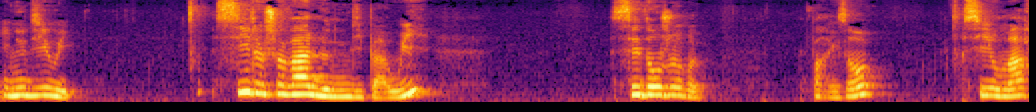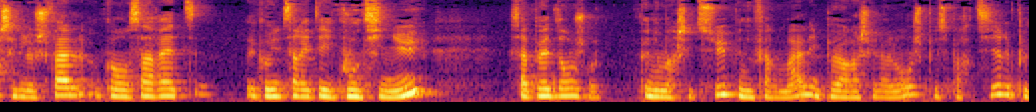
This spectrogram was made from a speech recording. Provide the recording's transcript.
il nous dit oui. Si le cheval ne nous dit pas oui, c'est dangereux. Par exemple, si on marche et que le cheval, quand on s'arrête, et quand il s'arrêter, il continue, ça peut être dangereux. Il peut nous marcher dessus, il peut nous faire mal, il peut arracher la longe, il peut se partir, il peut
